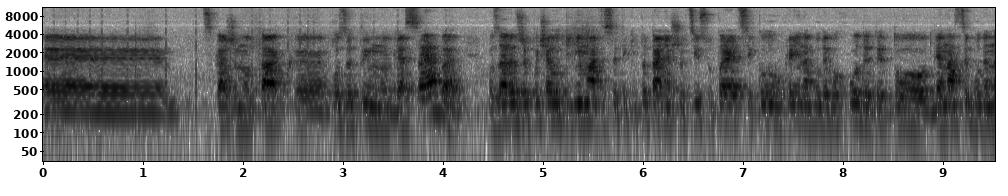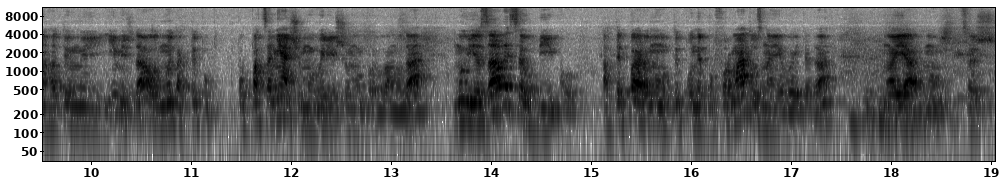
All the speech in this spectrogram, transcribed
е, скажімо так, е, позитивно для себе. Бо зараз вже почали підніматися такі питання, що в цій суперечці, коли Україна буде виходити, то для нас це буде негативний імідж. Да? Але ми так, типу, по пацанячому вирішуємо проблему. Да? Ми в'язалися в бійку, а тепер, ну, типу, не по формату з неї вийти. Да? Ну а як? Ну, це ж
